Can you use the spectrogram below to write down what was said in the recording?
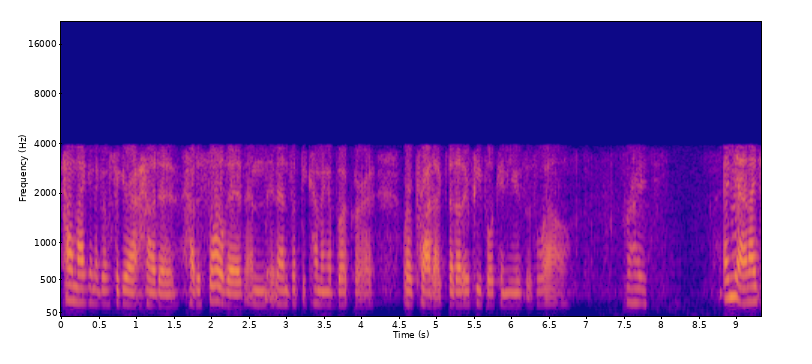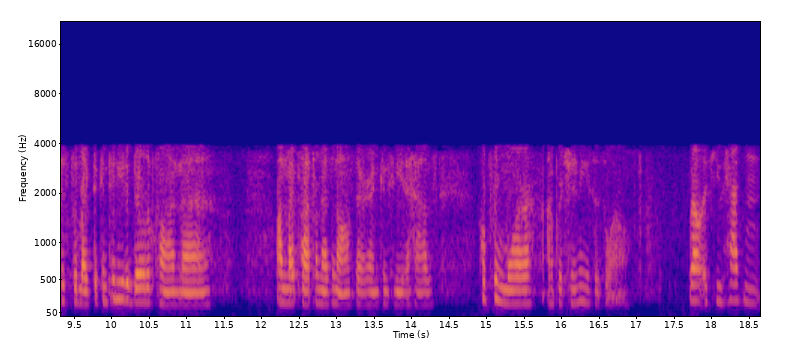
how am I going to go figure out how to how to solve it and it ends up becoming a book or a or a product that other people can use as well. Right. And yeah, and I just would like to continue to build upon uh on my platform as an author and continue to have hopefully more opportunities as well. Well, if you hadn't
